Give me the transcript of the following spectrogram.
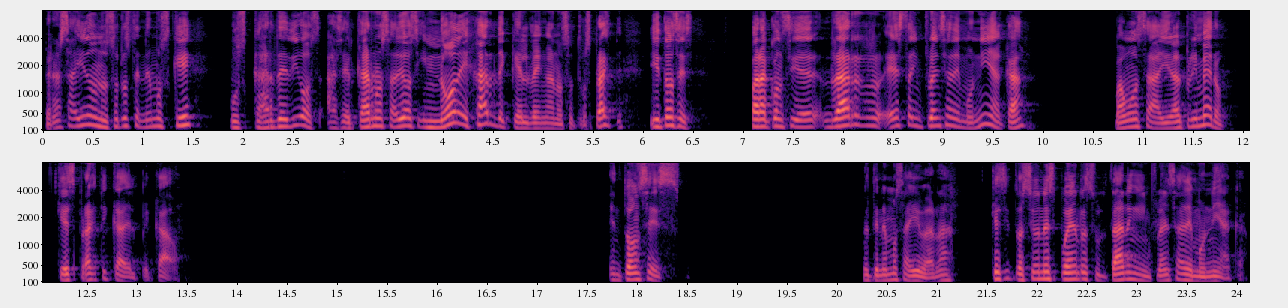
Pero es ahí donde nosotros tenemos que buscar de Dios, acercarnos a Dios y no dejar de que Él venga a nosotros. Y entonces, para considerar esta influencia demoníaca, vamos a ir al primero que es práctica del pecado. Entonces, lo tenemos ahí, ¿verdad? ¿Qué situaciones pueden resultar en influencia demoníaca?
